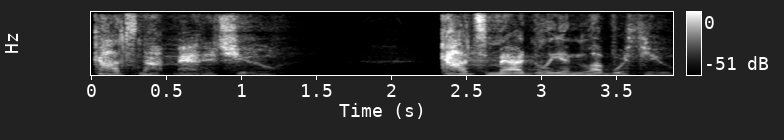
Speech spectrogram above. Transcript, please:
God's not mad at you, God's madly in love with you.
